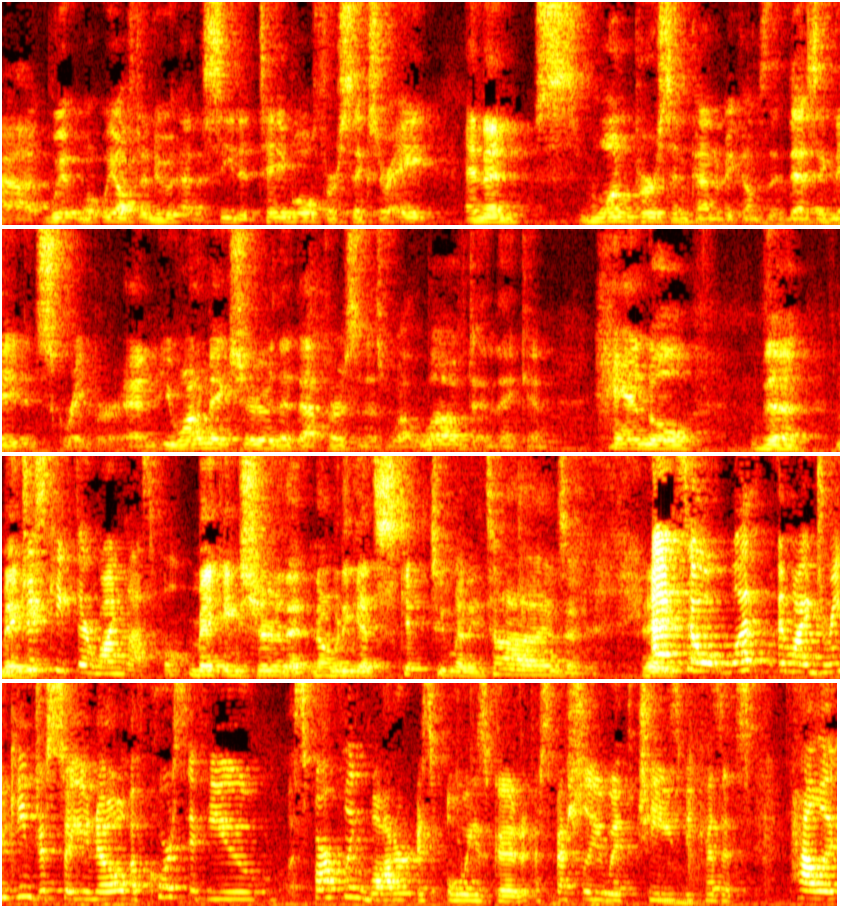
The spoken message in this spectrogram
uh, we, what we often do at a seated table for six or eight, and then one person kind of becomes the designated scraper, and you want to make sure that that person is well loved and they can handle the making just keep their wine glass full. making sure that nobody gets skipped too many times and hey, And so, what am I drinking? Just so you know, of course, if you sparkling water is always good, especially with cheese because it's palate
